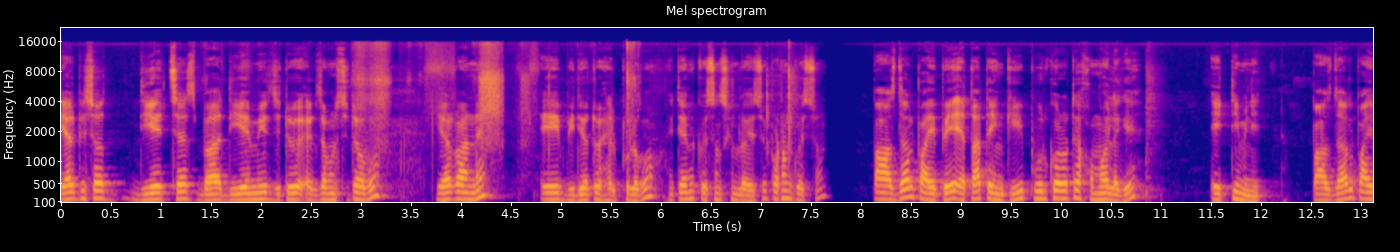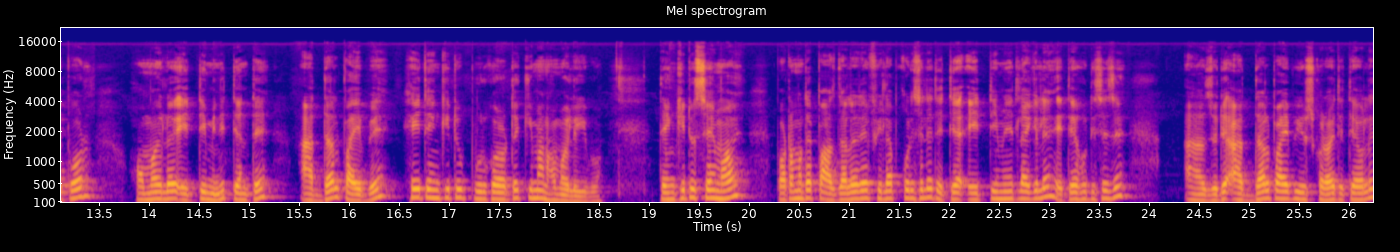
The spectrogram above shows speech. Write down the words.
ইয়াৰ পিছত ডি এইচ এছ বা ডি এম ইৰ যিটো এক্সাম অনুষ্ঠিত হ'ব ইয়াৰ কাৰণে এই ভিডিঅ'টো হেল্পফুল হ'ব। এতিয়া আমি কুৱেশ্যনখিনি লৈ আহিছোঁ। প্ৰথম কুৱেশ্যন পাঁচডাল পাইপে এটা টেংকি পূৰ কৰোঁতে সময় লাগে এইট্টি মিনিট। পাঁচডাল পাইপৰ সময় লয় এইট্টি মিনিট তেন্তে আঠডাল পাইপে সেই টেংকিটো পূৰ কৰোঁতে কিমান সময় লাগিব? টেংকিটো ছেইম হয় প্ৰথমতে পাঁচডালেৰে ফিল আপ কৰিছিলে তেতিয়া এইট্টি মিনিট লাগিলে এতিয়া সুধিছে যে যদি আঠডাল পাইপ ইউজ কৰা হয় তেতিয়াহ'লে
